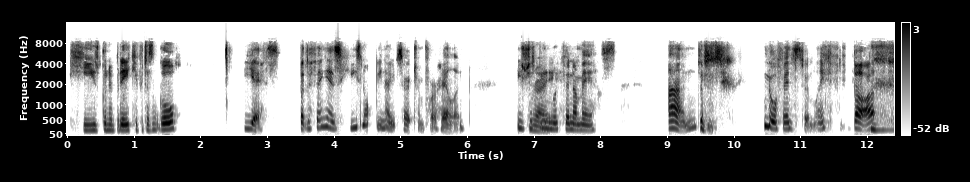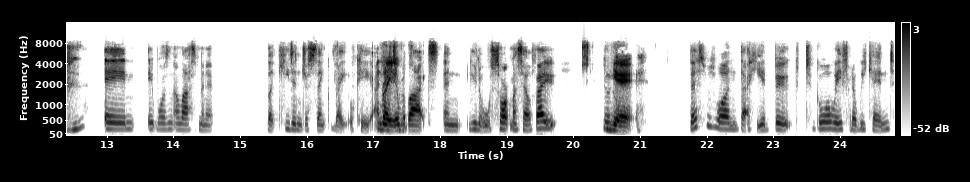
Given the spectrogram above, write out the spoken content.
he's going to break if he doesn't go. Yes. But the thing is, he's not been out searching for Helen. He's just right. been looking a mess. And no offense to him, like, but um, it wasn't a last minute. Like he didn't just think, right, okay, I need right, to relax and you know sort myself out. No, yeah. No. This was one that he had booked to go away for a weekend.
